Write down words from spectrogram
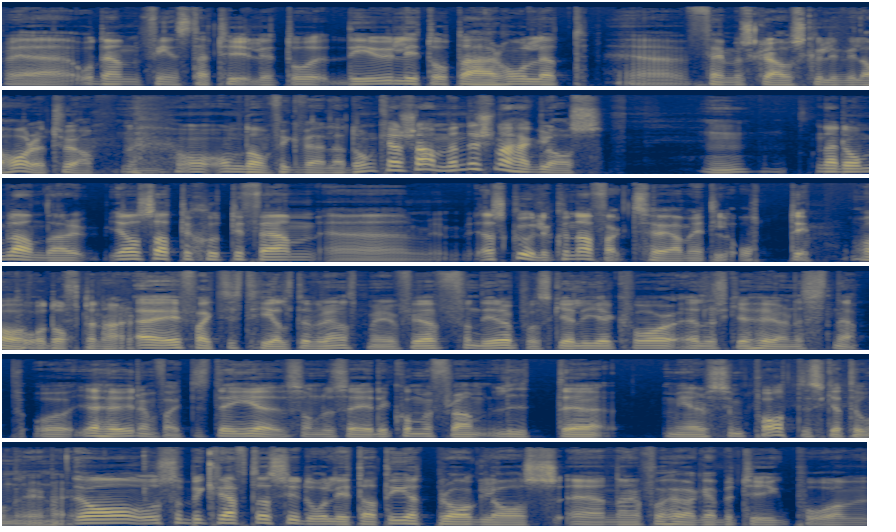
Eh, och den finns där tydligt. Och det är ju lite åt det här hållet eh, Famous Grouse skulle vilja ha det tror jag. O- om de fick välja. De kanske använder sådana här glas mm. när de blandar. Jag satte 75. Eh, jag skulle kunna faktiskt höja mig till 80 på ja. doften här. Jag är faktiskt helt överens med dig, för jag funderar på, ska jag ligga kvar eller ska jag höja den en snäpp? Och jag höjer den faktiskt. Det är som du säger, det kommer fram lite mer sympatiska toner i den här. Ja, och så bekräftas ju då lite att det är ett bra glas eh, när den får höga betyg på,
